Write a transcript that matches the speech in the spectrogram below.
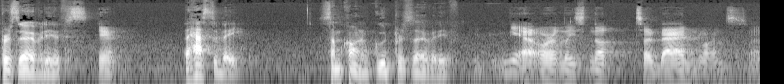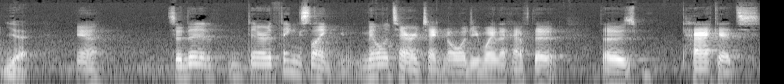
preservatives. yeah. There has to be some kind of good preservative. Yeah, or at least not so bad ones. So. Yeah. Yeah. So there, there are things like military technology where they have the those packets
